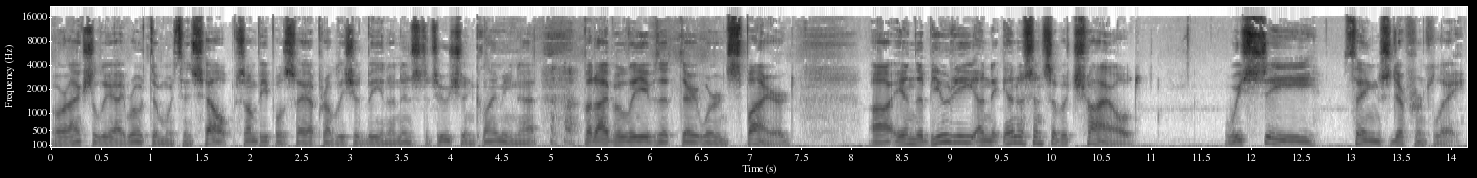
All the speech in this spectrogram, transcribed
or actually I wrote them with his help. Some people say I probably should be in an institution claiming that, but I believe that they were inspired. Uh, in the beauty and the innocence of a child, we see things differently.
